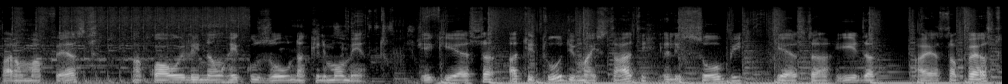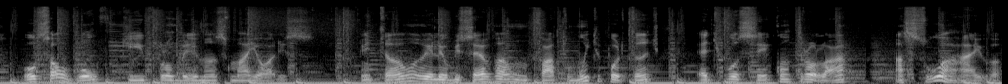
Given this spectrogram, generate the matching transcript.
para uma festa a qual ele não recusou naquele momento. E que essa atitude mais tarde ele soube que esta ida a essa festa o salvou de problemas maiores. Então ele observa um fato muito importante é de você controlar a sua raiva,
